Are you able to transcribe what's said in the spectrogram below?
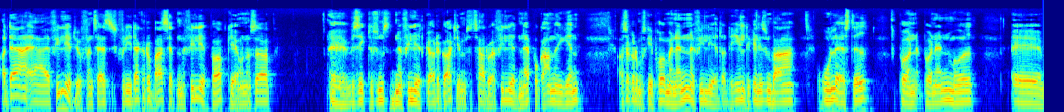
Og der er affiliate jo fantastisk, fordi der kan du bare sætte en affiliate på opgaven, og så øh, hvis ikke du synes, at den affiliate gør det godt, jamen så tager du affiliaten af programmet igen, og så kan du måske prøve med en anden affiliate, og det hele det kan ligesom bare rulle afsted på en, på en anden måde. Øh,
